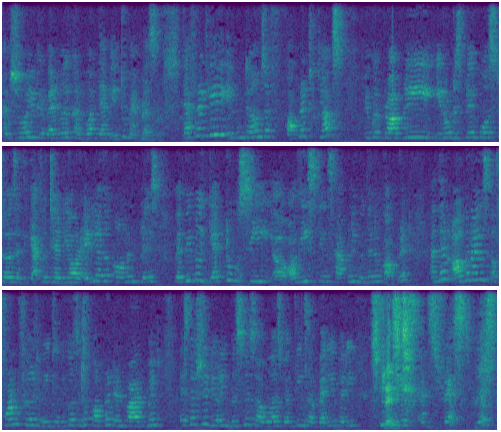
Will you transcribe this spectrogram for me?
I'm sure you can very well convert them into members. Members. Definitely, in terms of corporate clubs, you could probably you know display posters at the cafeteria or any other common place where people get to see uh, all these things happening within a corporate and then organize a fun filled meeting because in a corporate environment especially during business hours when things are very very Stressed. serious and stressed yes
